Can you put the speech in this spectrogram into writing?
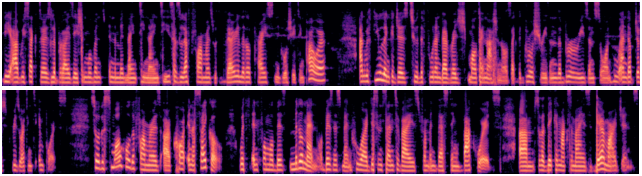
the agri sector's liberalization movement in the mid 1990s has left farmers with very little price negotiating power and with few linkages to the food and beverage multinationals like the groceries and the breweries and so on, who end up just resorting to imports. So the smallholder farmers are caught in a cycle with informal biz- middlemen or businessmen who are disincentivized from investing backwards um, so that they can maximize their margins.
